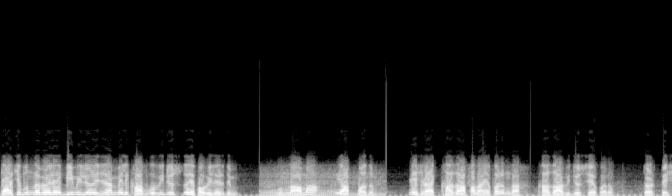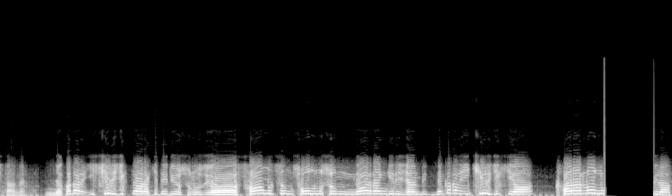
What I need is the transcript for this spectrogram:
Gerçi bununla böyle 1 milyon izlenmeli kavga videosu da yapabilirdim. Bununla ama yapmadım. Neyse belki kaza falan yaparım da. Kaza videosu yaparım. 4-5 tane. Ne kadar ikircikli hareket ediyorsunuz ya. Sağ mısın, sol musun, nereden gideceksin? Ne kadar ikircik ya. Kararlı olun biraz.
